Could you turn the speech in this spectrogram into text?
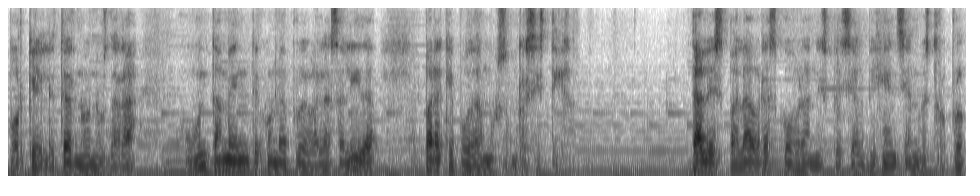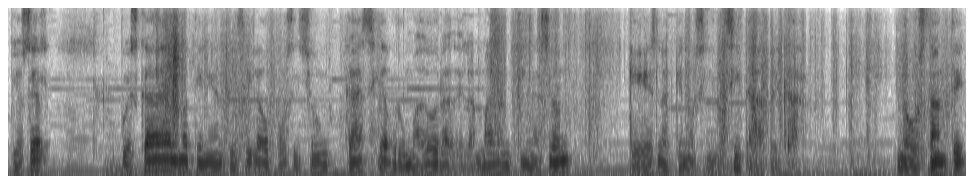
porque el Eterno nos dará juntamente con la prueba la salida para que podamos resistir. Tales palabras cobran especial vigencia en nuestro propio ser, pues cada alma tiene ante sí la oposición casi abrumadora de la mala inclinación que es la que nos incita a pecar. No obstante,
